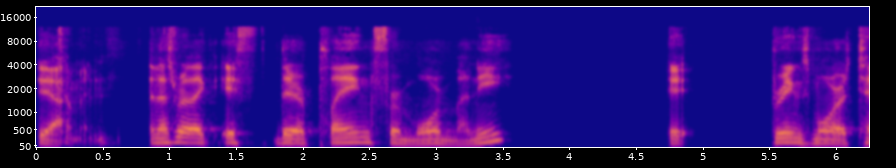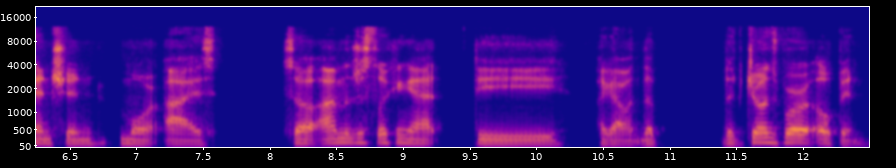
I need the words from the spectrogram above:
yeah. come in And that's where like if they're playing for more money, brings more attention, more eyes. So I'm just looking at the I got one, the the Jonesboro Open,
